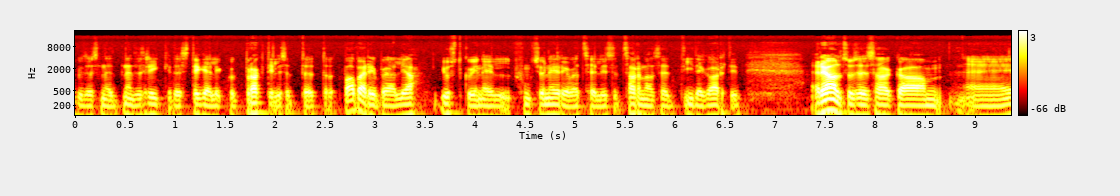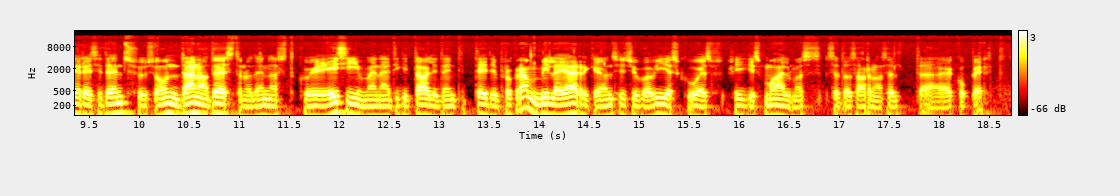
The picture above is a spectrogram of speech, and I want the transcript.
kuidas need nendes riikides tegelikult praktiliselt töötavad. paberi peal jah, justkui neil funktsioneerivad sellised sarnased ID-kaardid reaalsuses aga eh, e-residentsus on täna tõestanud ennast kui esimene digitaalidentiteedi programm, mille järgi on siis juba viies-kuues riigis maailmas seda sarnaselt äh, kopeeritud.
